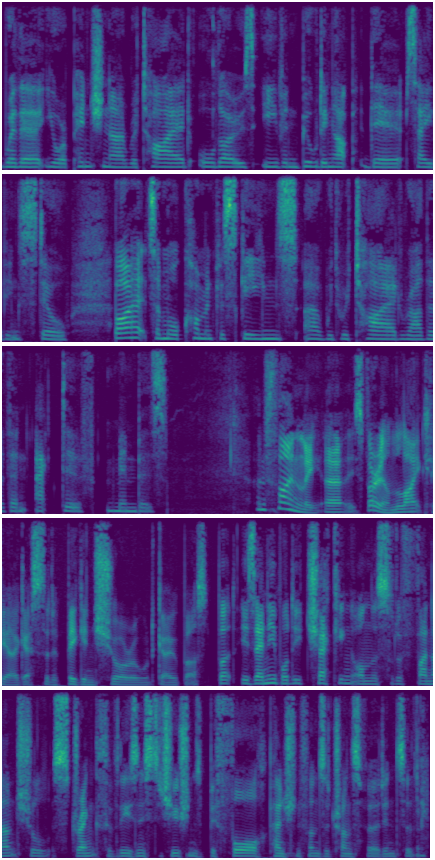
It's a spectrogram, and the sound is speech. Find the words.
whether you're a pensioner, retired, or those even building up their savings still. Buyouts are more common for schemes uh, with retired rather than active members. And finally, uh, it's very unlikely, I guess, that a big insurer would go bust. But is anybody checking on the sort of financial strength of these institutions before pension funds are transferred into them?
